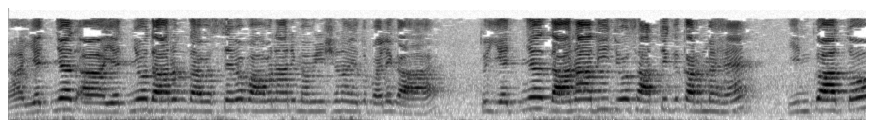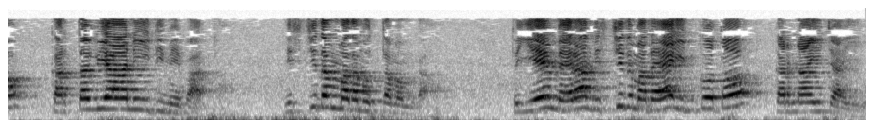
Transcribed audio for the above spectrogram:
हाँ, यज्ञ यज्ञोदानम तवस्य पावनानी ममीषण ये तो पहले कहा है। तो यज्ञ दानादि जो सात्विक कर्म है इनका तो कर्तव्यानीति में बात था। निश्चितम मदम उत्तमम कहा। तो ये मेरा निश्चित मत है इनको तो करना ही चाहिए।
